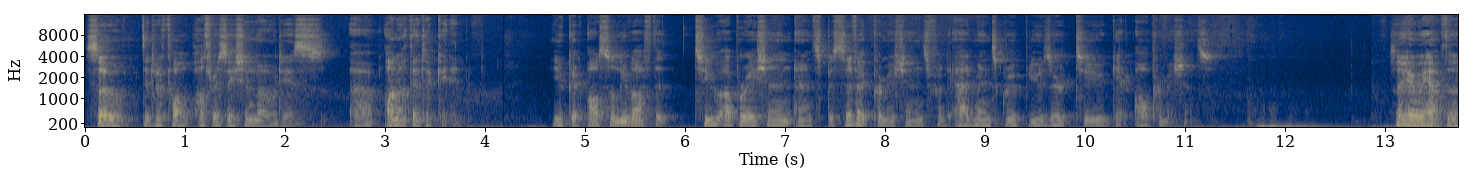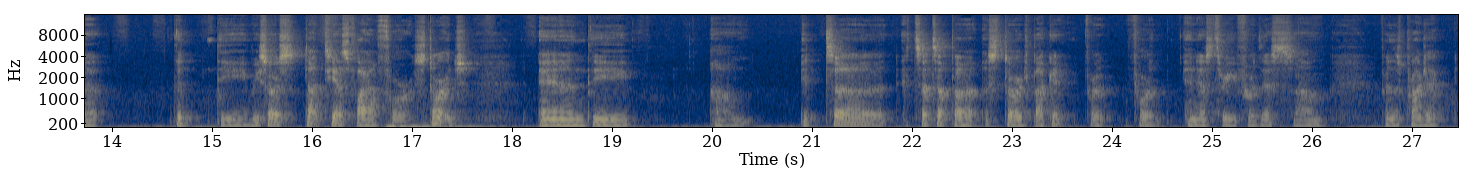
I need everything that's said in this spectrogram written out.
so the default authorization mode is uh, unauthenticated. You could also leave off the to operation and specific permissions for the admins group user to get all permissions. So here we have the the, the resource.ts file for storage and the um, it uh, it sets up a, a, storage bucket for for in S3 for this um, for this project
